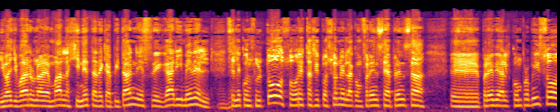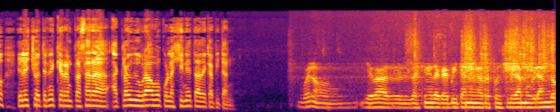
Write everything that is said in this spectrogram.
y va a llevar una vez más la jineta de capitán, es eh, Gary Medel. Se le consultó sobre esta situación en la conferencia de prensa eh, previa al compromiso, el hecho de tener que reemplazar a, a Claudio Bravo con la jineta de capitán. Bueno, llevar la jineta capitán es una responsabilidad muy grande.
